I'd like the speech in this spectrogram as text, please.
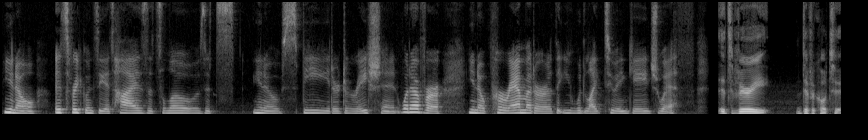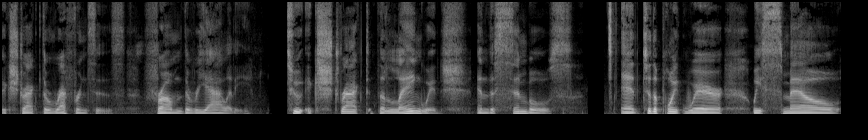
you know its frequency its highs its lows its you know, speed or duration, whatever, you know, parameter that you would like to engage with. It's very difficult to extract the references from the reality, to extract the language and the symbols, and to the point where we smell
